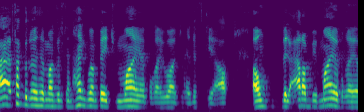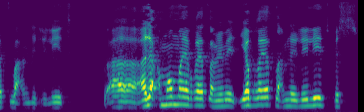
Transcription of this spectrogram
أعتقد مثل ما قلت إن Hangman Page ما يبغى يواجه ال FTR أو بالعربي ما يبغى يطلع من ال Elite آه لا مو ما يبغى يطلع من ال Elite يبغى يطلع من ال Elite بس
